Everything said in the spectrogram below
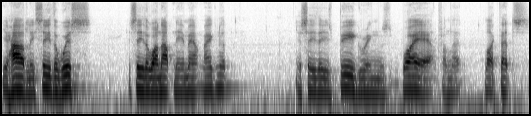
You hardly see the WIS. You see the one up near Mount Magnet. You see these big rings way out from that, like that's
